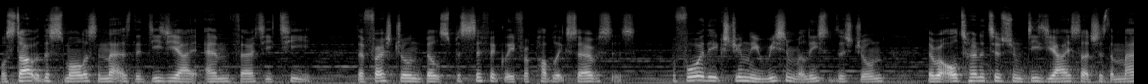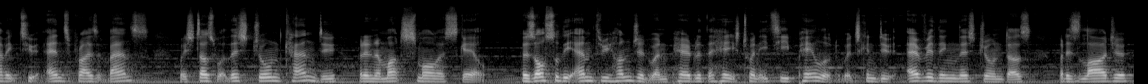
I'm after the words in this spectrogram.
We'll start with the smallest, and that is the DJI M30T, the first drone built specifically for public services. Before the extremely recent release of this drone, there were alternatives from DJI such as the Mavic 2 Enterprise Advance, which does what this drone can do but in a much smaller scale. There's also the M300 when paired with the H20T payload, which can do everything this drone does but is larger,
